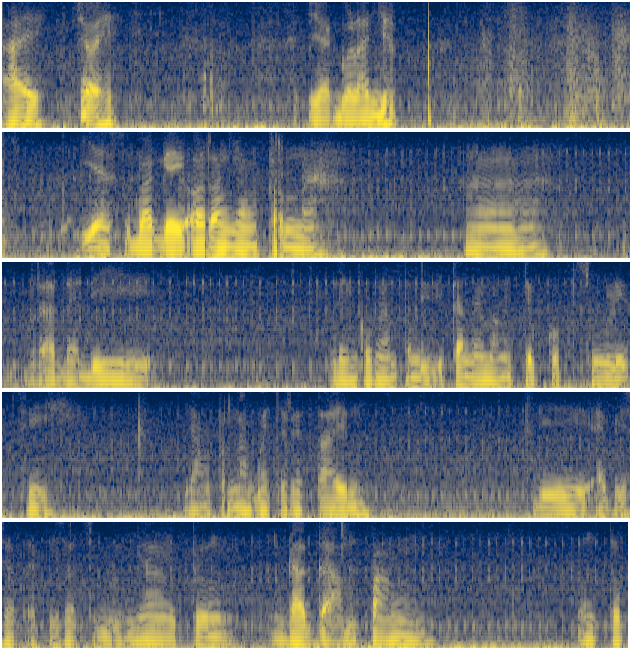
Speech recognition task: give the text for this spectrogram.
Hai coy. Ya gue lanjut. Ya sebagai orang yang pernah uh, berada di lingkungan pendidikan emang cukup sulit sih. Yang pernah gue ceritain di episode-episode sebelumnya itu nggak gampang untuk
